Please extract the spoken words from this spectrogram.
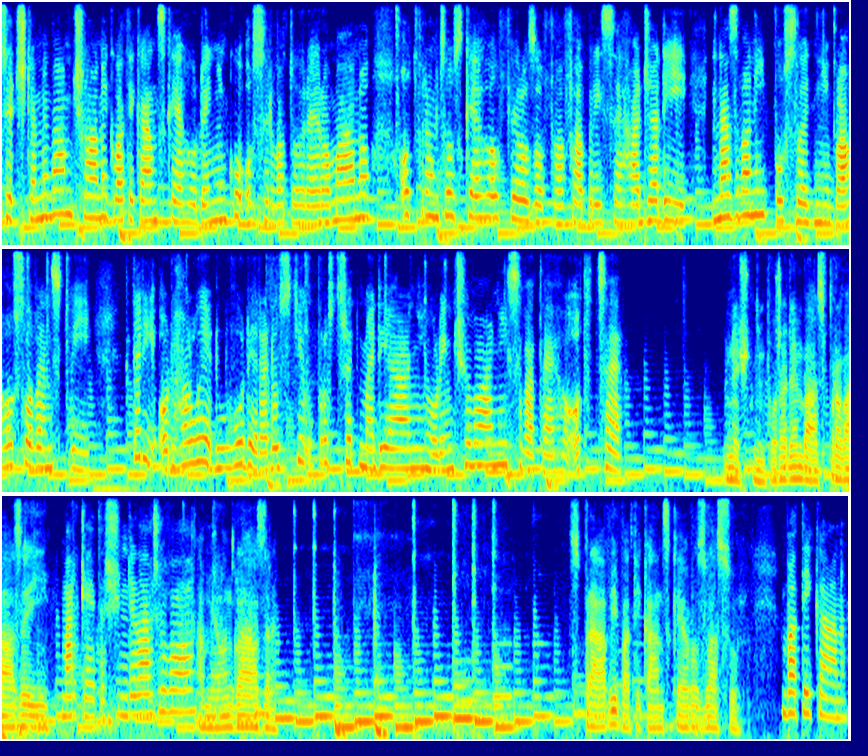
Přečteme vám článek vatikánského deníku Osservatore Romano od francouzského filozofa Fabrice Hadžadí, nazvaný Poslední blahoslovenství, který odhaluje důvody radosti uprostřed mediálního linčování svatého otce. Dnešním pořadem vás provázejí Markéta Šindelářová a Milan Glázer. Zprávy vatikánského rozhlasu. Vatikán.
